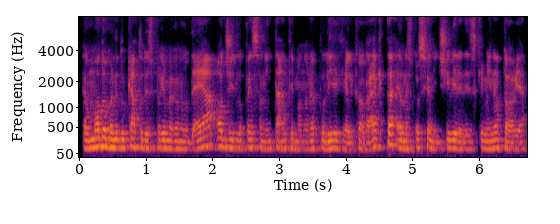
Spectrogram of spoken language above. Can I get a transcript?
È un modo maleducato di esprimere un'idea. Oggi lo pensano in tanti, ma non è politically correct. È un'espressione incivile e discriminatoria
